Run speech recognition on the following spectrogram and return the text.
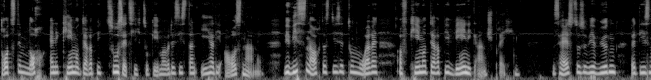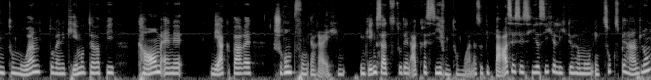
trotzdem noch eine Chemotherapie zusätzlich zu geben. Aber das ist dann eher die Ausnahme. Wir wissen auch, dass diese Tumore auf Chemotherapie wenig ansprechen. Das heißt also, wir würden bei diesen Tumoren durch eine Chemotherapie kaum eine merkbare Schrumpfung erreichen. Im Gegensatz zu den aggressiven Tumoren. Also die Basis ist hier sicherlich die Hormonentzugsbehandlung.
